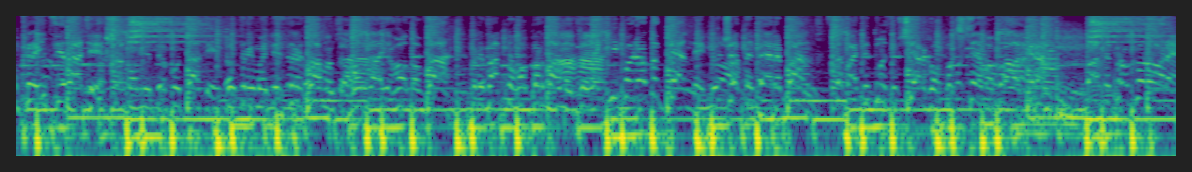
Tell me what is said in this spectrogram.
українці раді. Шановні депутати, дотримуйтесь регламенту. Горлає голова приватного парламенту. Який порядок денний, бюджетний деребан Ставайте, друзі, в чергу, почнемо балаган. Пане прокуроре,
